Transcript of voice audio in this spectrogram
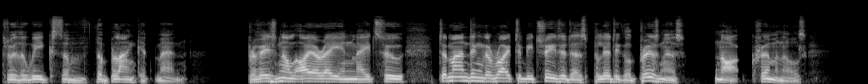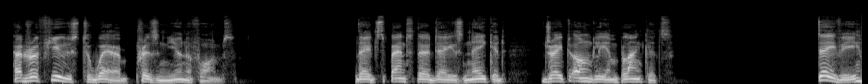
through the weeks of the Blanket Men provisional IRA inmates who, demanding the right to be treated as political prisoners, not criminals, had refused to wear prison uniforms. They'd spent their days naked, draped only in blankets. Davy,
